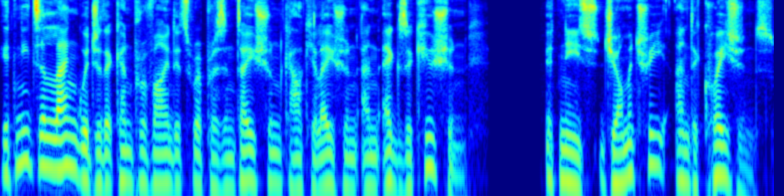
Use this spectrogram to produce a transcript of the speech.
It needs a language that can provide its representation, calculation, and execution. It needs geometry and equations.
